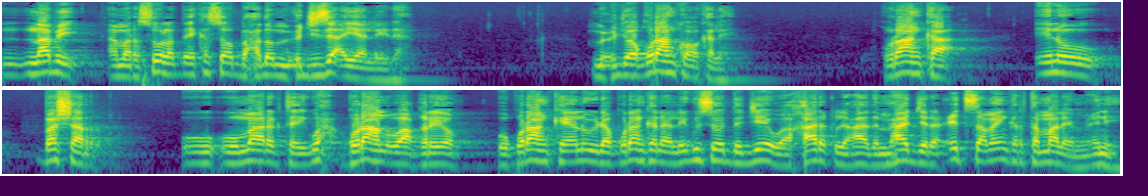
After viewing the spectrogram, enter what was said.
nabi ama rasuul hadday ka soo baxdo mucjizo ayaa la yidhaha mucj oo qur'aanka oo kale. Qur'aanka inuu bashar uu maaragtay wax qur'aan uu aqriyo uu qur'aankeenu yidha qur'aankana laygu soo dejiyay waa khaariq lcaada maxaa jira? Cid samayn karta male micnihi.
